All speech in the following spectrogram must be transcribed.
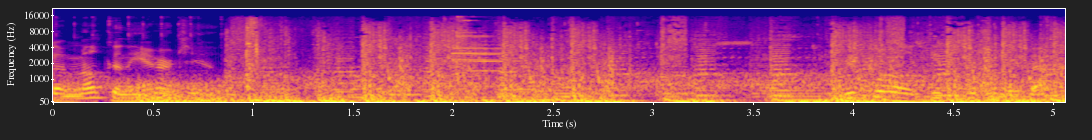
Got milk in the air too. Recoil keeps pushing me back.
